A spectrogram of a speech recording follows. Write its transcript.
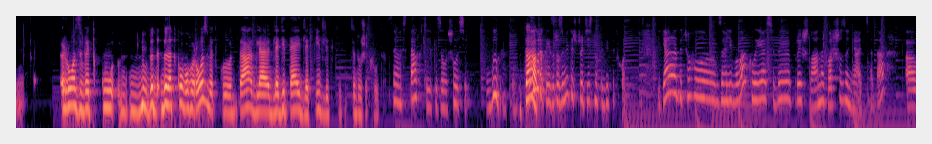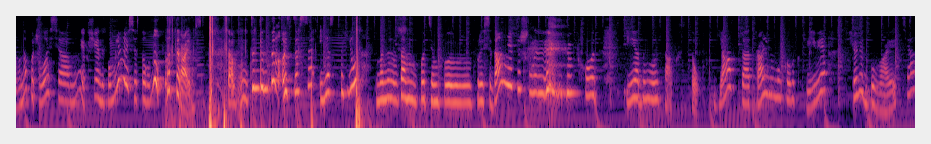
розвитку, ну, додаткового розвитку да, для, для дітей, для підлітків. Це дуже круто. Це ось так, тільки залишилося вибрати. Так. Вибрати і зрозуміти, що дійсно тобі підходить. Я до чого взагалі вела, коли я сюди прийшла на перше заняття. Да? Воно почалося, ну, якщо я не помиляюся, з того, ну, розтираємося. Там тин-тин-тин, ось це все. І я стою, в мене там потім присідання пішли в ход. І я думаю, так, стоп, я в театральному колективі, що відбувається?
